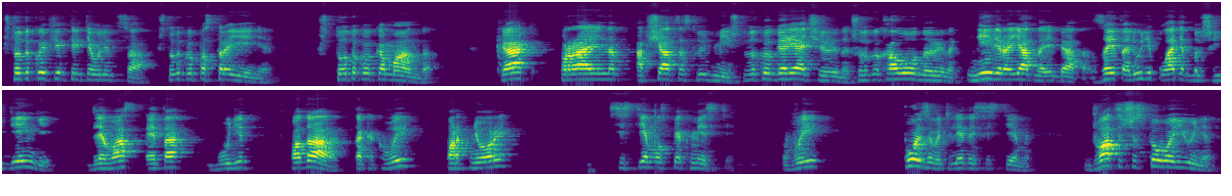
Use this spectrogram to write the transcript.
Что такое эффект третьего лица? Что такое построение? Что такое команда? Как правильно общаться с людьми? Что такое горячий рынок? Что такое холодный рынок? Невероятно, ребята. За это люди платят большие деньги. Для вас это будет подарок, так как вы партнеры системы «Успех вместе». Вы пользователь этой системы. 26 июня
